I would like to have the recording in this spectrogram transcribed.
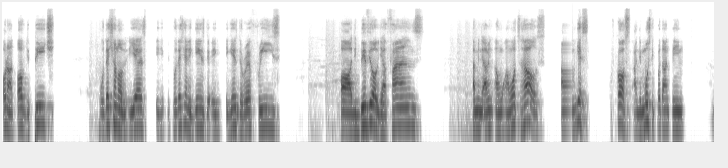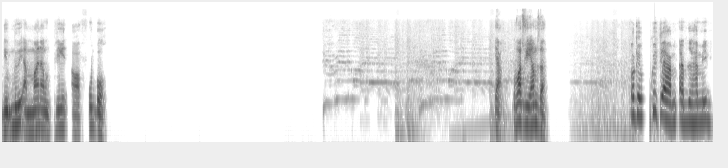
on and off the pitch. Protection of yes, protection against the against the referees, or uh, the behavior of their fans. I mean, I mean, and, and what else? Um, yes, of course, and the most important thing, the way and manner we played our football. Yeah, over to you, Hamza. Okay, quickly, um, Abdul Hamid.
